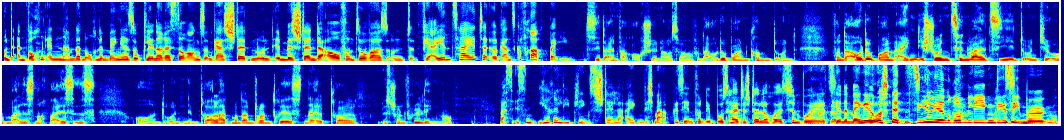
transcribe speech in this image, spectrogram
und an Wochenenden haben dann auch eine Menge so kleine Restaurants und Gaststätten und Imbissstände auf und sowas und Ferienzeit äh, ganz gefragt bei Ihnen. Sieht einfach auch schön aus, wenn man von der Autobahn kommt und von der Autobahn eigentlich schon Zinnwald sieht und hier oben alles noch weiß ist und unten im Tal hat man dann schon Dresden, Elbtal, ist schon Frühling, ne? Was ist denn Ihre Lieblingsstelle eigentlich? Mal abgesehen von dem Bushaltestellehäuschen, wo ja jetzt hier eine Menge Utensilien rumliegen, die Sie mögen.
